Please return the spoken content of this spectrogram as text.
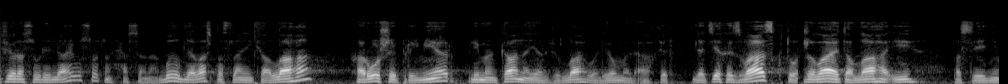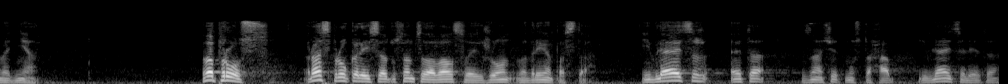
фи Расулиллахи усватун хасана». Был для вас посланник Аллаха хороший пример лиман кана ярджуллах валь ахир. Для тех из вас, кто желает Аллаха и последнего дня. Вопрос. Раз пророк Алейсату сам целовал своих жен во время поста, является это, значит, мустахаб? Является ли это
